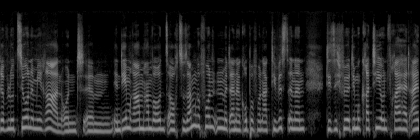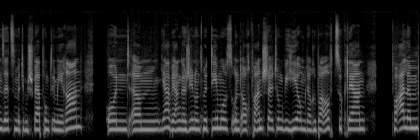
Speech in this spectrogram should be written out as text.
Revolution im Iran und ähm, in dem Rahmen haben wir uns auch zusammengefunden mit einer Gruppe von AktivistInnen, die sich für Demokratie und Freiheit einsetzen mit dem Schwerpunkt im Iran. Und ähm, ja, wir engagieren uns mit Demos und auch Veranstaltungen wie hier, um darüber aufzuklären. Vor allem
